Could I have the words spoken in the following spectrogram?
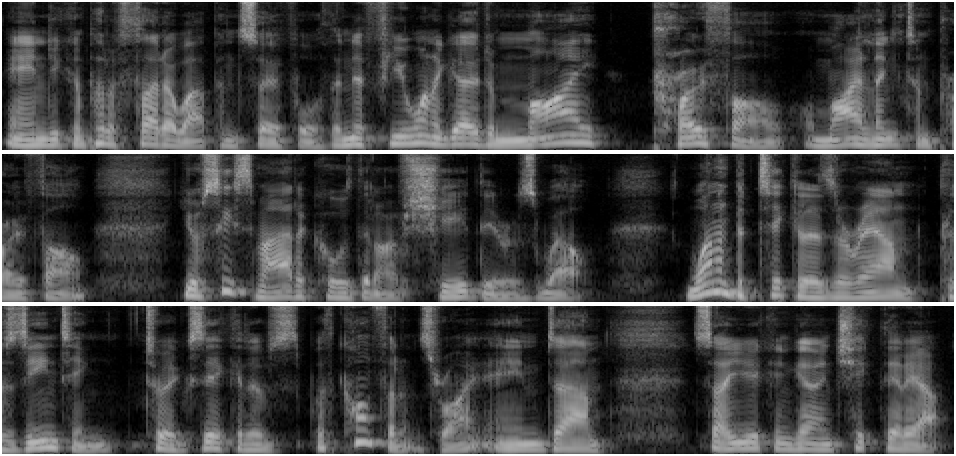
and you can put a photo up and so forth. And if you want to go to my profile or my LinkedIn profile, you'll see some articles that I've shared there as well. One in particular is around presenting to executives with confidence, right? And um, so you can go and check that out.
